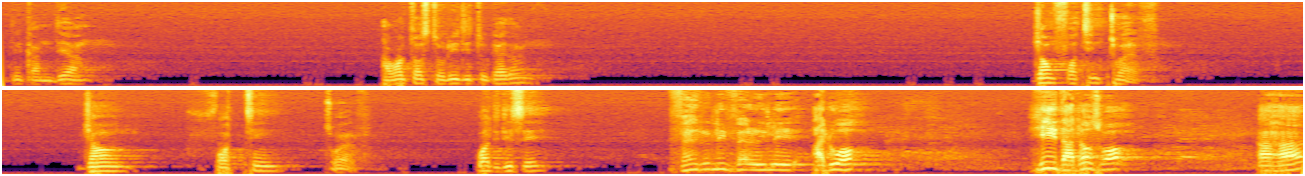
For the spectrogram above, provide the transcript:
I think I'm there. I want us to read it together. John 14 12. John 14 12. What did he say? Verily, verily, I do what? He that does what? Uh huh.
